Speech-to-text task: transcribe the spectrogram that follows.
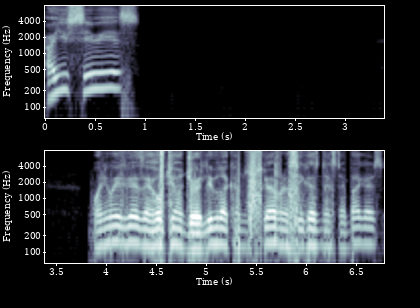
Are you serious? Well, anyways, guys, I hope you enjoyed. Leave a like, comment, subscribe, and I'll see you guys next time. Bye, guys.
